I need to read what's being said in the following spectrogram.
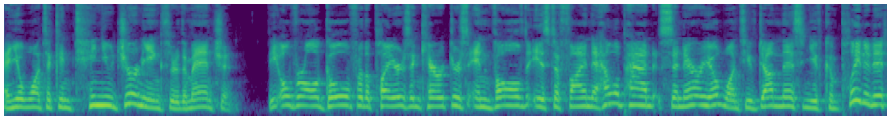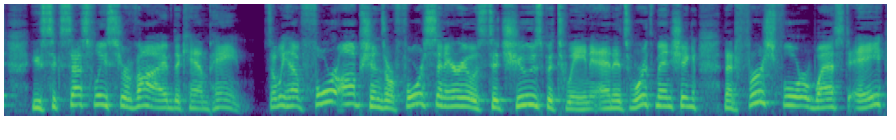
and you'll want to continue journeying through the mansion. The overall goal for the players and characters involved is to find the helipad scenario. Once you've done this and you've completed it, you successfully survive the campaign. So we have four options or four scenarios to choose between, and it's worth mentioning that First Floor West A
